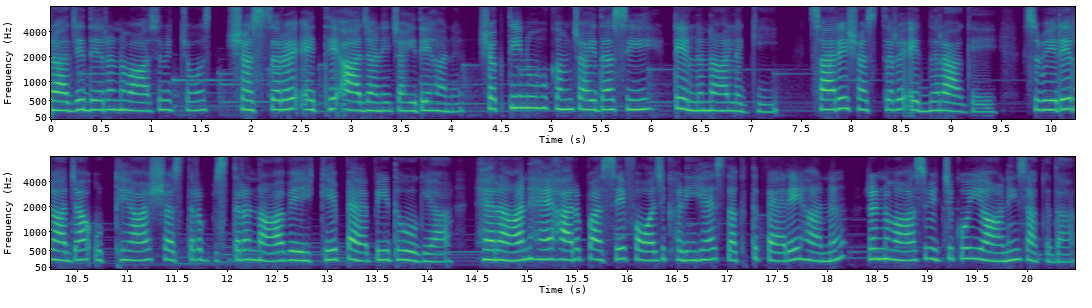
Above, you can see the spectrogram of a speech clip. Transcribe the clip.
ਰਾਜੇ ਦੇ ਰਣਵਾਸ ਵਿੱਚੋਂ ਸ਼ਸਤਰ ਇੱਥੇ ਆ ਜਾਣੇ ਚਾਹੀਦੇ ਹਨ। ਸ਼ਕਤੀ ਨੂੰ ਹੁਕਮ ਚਾਹੀਦਾ ਸੀ, ਢਿੱਲ ਨਾ ਲੱਗੀ। ਸਾਰੇ ਸ਼ਸਤਰ ਇੱਧਰ ਆ ਗਏ। ਸਵੇਰੇ ਰਾਜਾ ਉੱਠਿਆ, ਸ਼ਸਤਰ ਬਸਤਰ ਨਾ ਵੇਖ ਕੇ ਭੈਭੀਤ ਹੋ ਗਿਆ। ਹੈਰਾਨ ਹੈ, ਹਰ ਪਾਸੇ ਫੌਜ ਖੜੀ ਹੈ, ਸਖਤ ਪਹਿਰੇ ਹਨ, ਰਣਵਾਸ ਵਿੱਚ ਕੋਈ ਆ ਨਹੀਂ ਸਕਦਾ।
